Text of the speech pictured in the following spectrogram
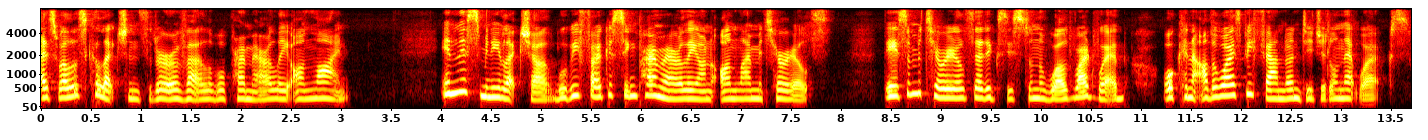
as well as collections that are available primarily online. In this mini lecture, we'll be focusing primarily on online materials. These are materials that exist on the World Wide Web or can otherwise be found on digital networks.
